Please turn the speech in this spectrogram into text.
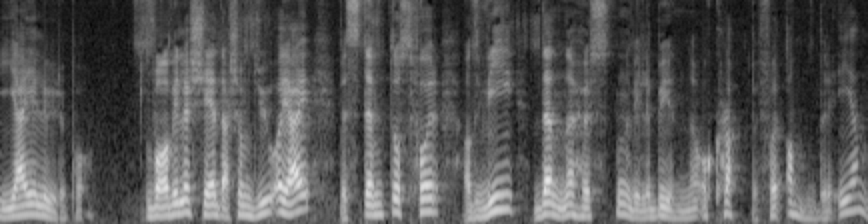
Jeg lurer på hva ville skje dersom du og jeg bestemte oss for at vi denne høsten ville begynne å klappe for andre igjen?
